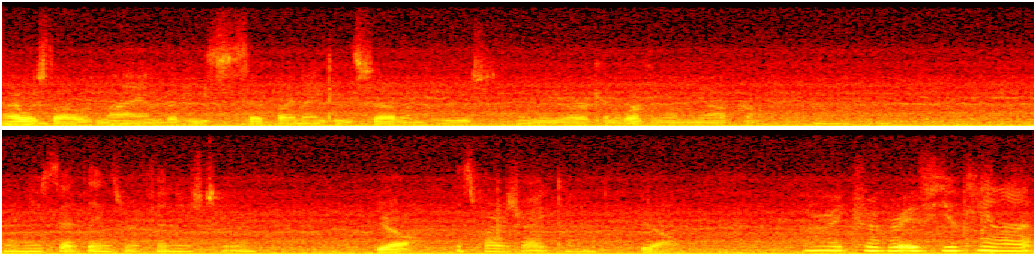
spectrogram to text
I always thought it was nine, but he said by 1907 he was in New York and working on the opera. And you said things were finished here Yeah, as far as ragtime. yeah. All right, Trebor, if you cannot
